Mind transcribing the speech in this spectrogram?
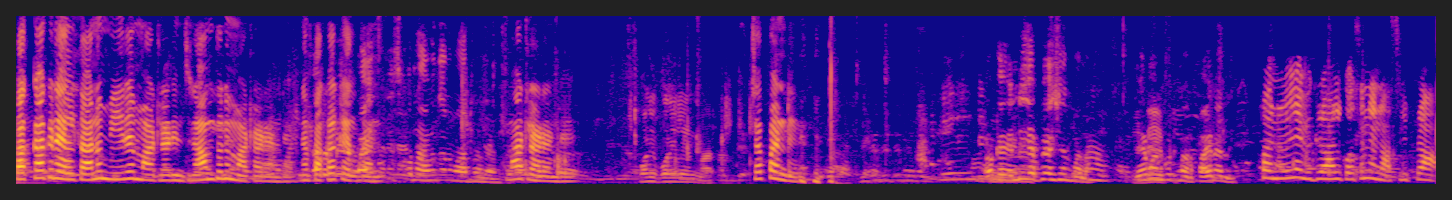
పక్కకి వెళ్తాను మీరే మాట్లాడించిన ఆమెతోనే మాట్లాడండి. నేను పక్కకి వెళ్తాను. మాట్లాడండి. చెప్పండి. ఓకే ఎన్ని చెప్పేసాను మళ్ళీ? ఏమనుకుంటున్నారు ఫైనల్లీ? పనుల విగ్రహాల కోసం నేను అసలు ప్రా-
